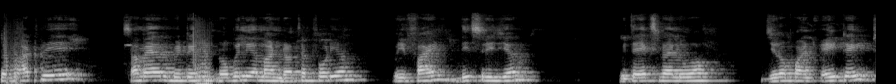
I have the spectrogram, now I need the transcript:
So that way somewhere between nobelium and rutherfordium, we find this region with the x value of 0.88.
